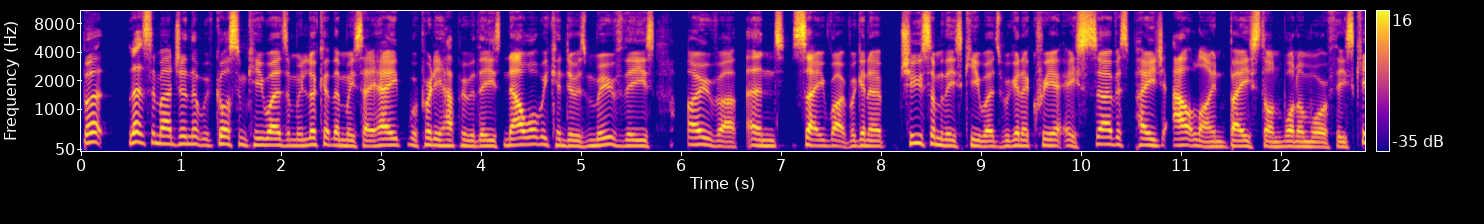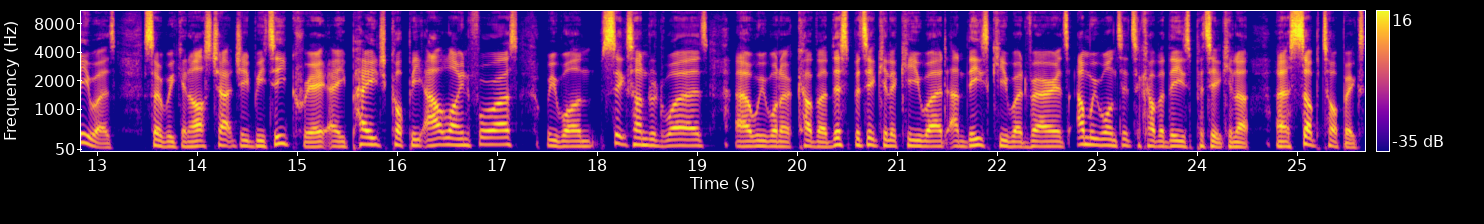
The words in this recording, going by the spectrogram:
But let's imagine that we've got some keywords and we look at them, we say, hey, we're pretty happy with these. Now, what we can do is move these over and say, right, we're going to choose some of these keywords. We're going to create a service page outline based on one or more of these keywords. So we can ask ChatGPT, create a page copy outline for us. We want 600 words. Uh, we want to cover this particular keyword and these keyword variants, and we want it to cover these particular uh, subtopics.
